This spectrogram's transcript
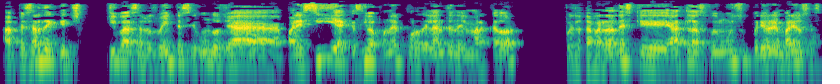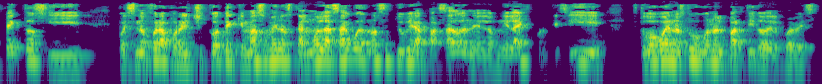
a pesar de que Chivas a los 20 segundos ya parecía que se iba a poner por delante en el marcador, pues la verdad es que Atlas fue muy superior en varios aspectos y pues si no fuera por el chicote que más o menos calmó las aguas, no sé qué hubiera pasado en el OmniLife, porque sí, estuvo bueno, estuvo bueno el partido del jueves.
